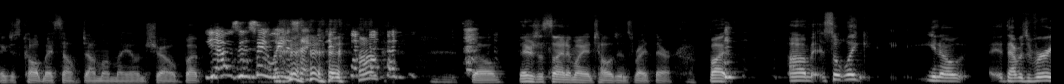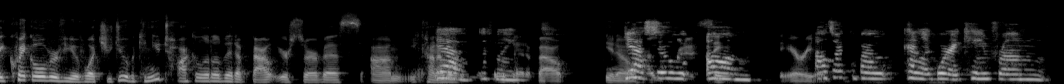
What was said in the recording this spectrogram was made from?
I just called myself dumb on my own show. But yeah, I was gonna say, wait a second. so there's a sign of my intelligence right there. But um, so like, you know, that was a very quick overview of what you do, but can you talk a little bit about your service? Um, you kind of yeah, a little bit about, you know, yeah. So um, the area. I'll talk about kind of like where I came from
